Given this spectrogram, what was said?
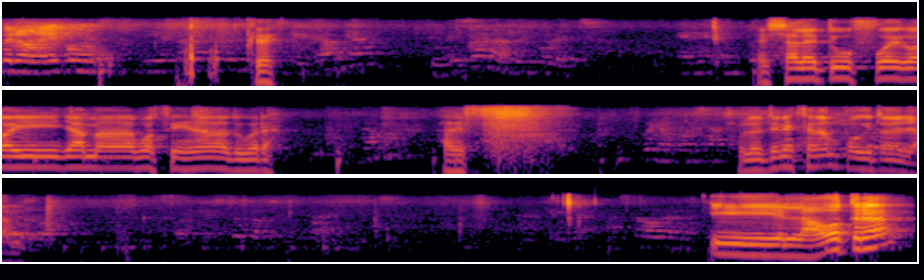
Pero. ¿Qué? Échale tu fuego ahí, llama agua oxigenada, tú verás. Solo tienes que dar un poquito de llama. Y la otra,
